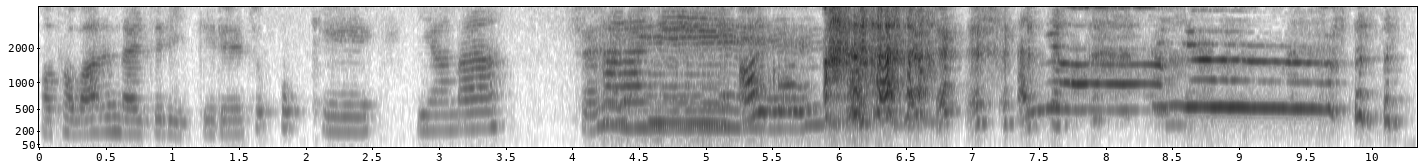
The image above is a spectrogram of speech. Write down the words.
어, 더 많은 날들이 있기를 축복해. 이한아, 사랑해. 아이고. 안녕. 안녕.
